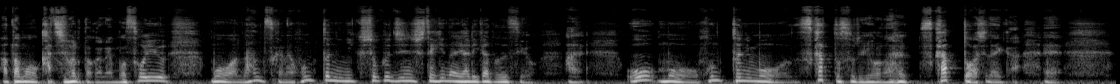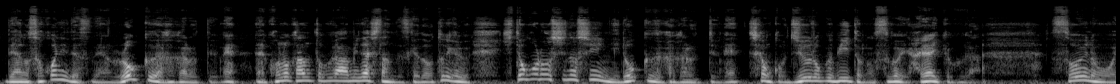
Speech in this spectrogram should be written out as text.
頭をかち割るとかねもうそういうもうなんですかね本当に肉食人種的なやり方ですよ。はい、おもう本当にもうスカッとするような スカッとはしないか。えーであのそこにですねロックがかかるっていうねこの監督が編み出したんですけどとにかく人殺しのシーンにロックがかかるっていうねしかもこう16ビートのすごい速い曲がそういうのを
